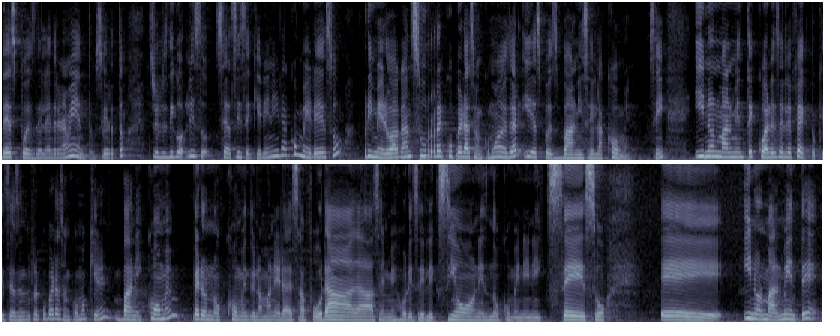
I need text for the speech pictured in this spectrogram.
después del entrenamiento, ¿cierto? Yo les digo, listo, o sea, si se quieren ir a comer eso, primero hagan su recuperación como debe ser y después van y se la comen, ¿sí? Y normalmente, ¿cuál es el efecto? Que si hacen su recuperación como quieren, van y comen, pero no comen de una manera desaforada, hacen mejores elecciones, no comen en exceso. eh, y normalmente,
